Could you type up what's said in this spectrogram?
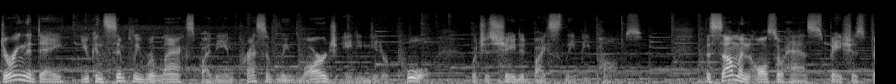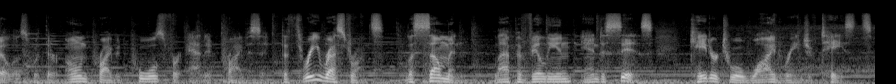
During the day, you can simply relax by the impressively large 80-meter pool, which is shaded by sleepy palms. The Selman also has spacious villas with their own private pools for added privacy. The three restaurants, La Selman, La Pavilion, and Assis, cater to a wide range of tastes,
